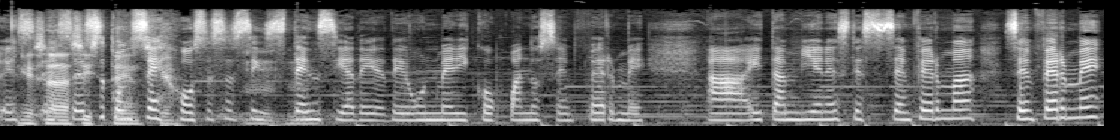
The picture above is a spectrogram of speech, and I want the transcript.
esos consejos, esa asistencia de, un médico cuando se enferme. Ah, y también este, se enferma, se enferme,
